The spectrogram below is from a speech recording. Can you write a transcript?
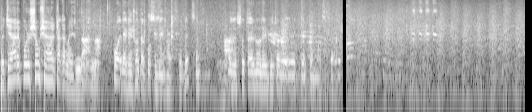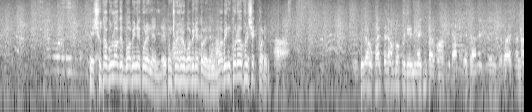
তো চেহারে পরিশ্রম সে হারে টাকা নাই? না না। ওই দেখেন সুতার প্রসেসিং হচ্ছে দেখছেন? ওই যে সুতার লোলের ভিতরে একটু একটা মশলা এই সুতাগুলো আগে ববিনে করে নেন এরকম ছোট ছোট ববিনে করে নেন। ববিন করে ওখানে সেট করেন। হ্যাঁ। এগুলো ওখান থেকে আমরা খুঁজে নিয়ে আসি তারপর দোকানে যেতে আনি যে এগুলো আছে না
